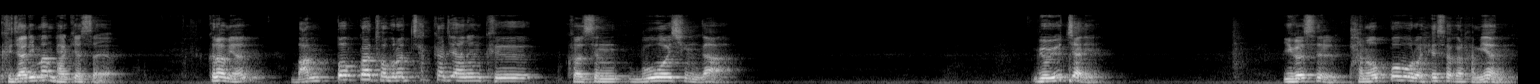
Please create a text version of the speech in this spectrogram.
그 자리만 밝혔어요. 그러면 만법과 더불어 착하지 않은 그 것은 무엇인가? 묘유자리. 이것을 반어법으로 해석을 하면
